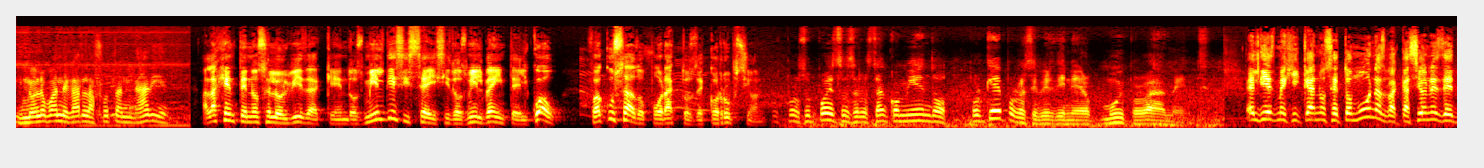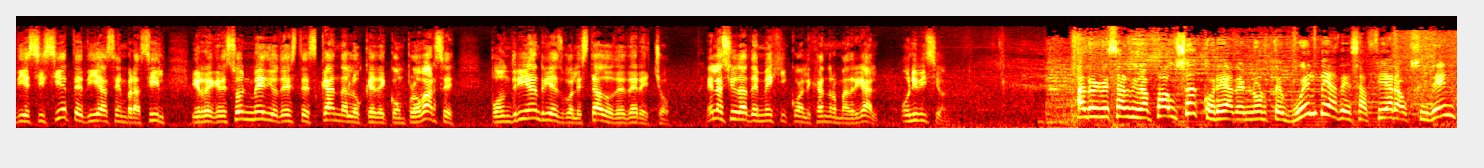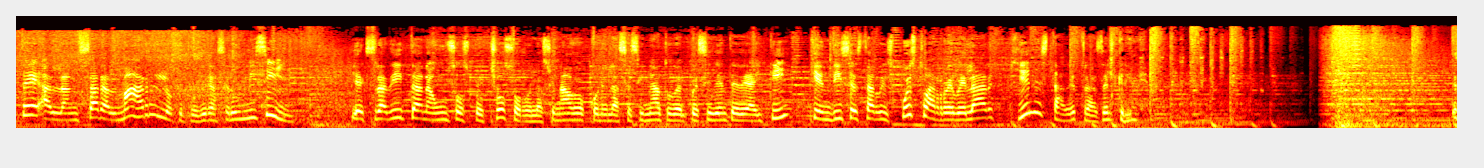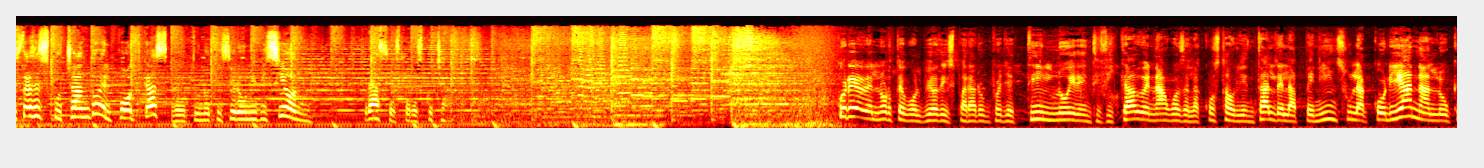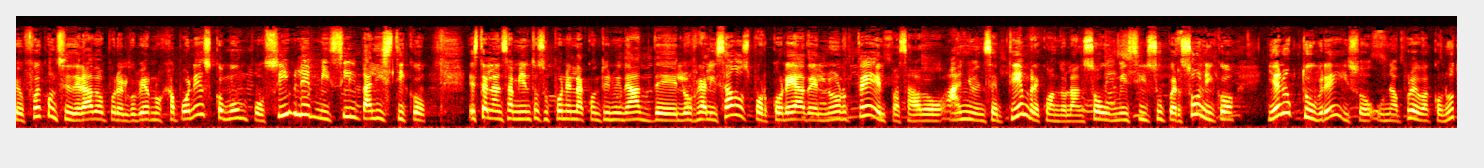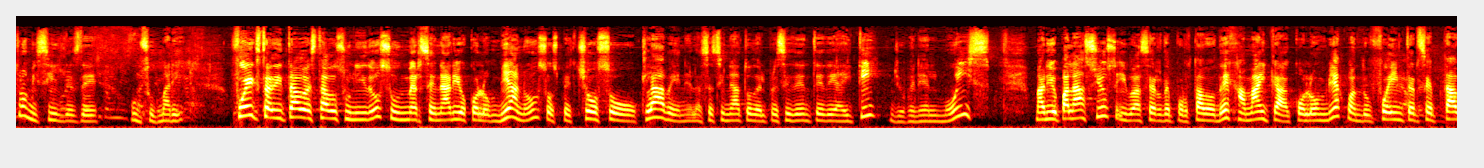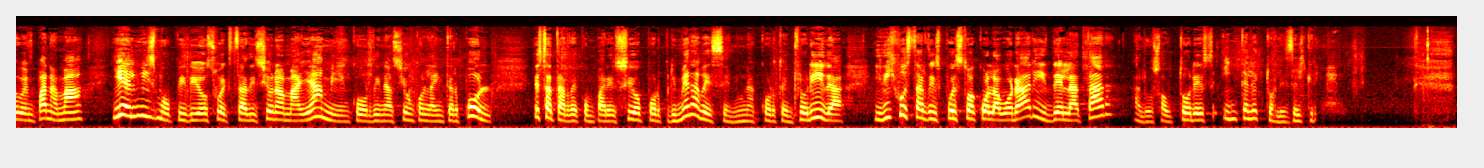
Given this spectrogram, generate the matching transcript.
y no le voy a negar la foto a nadie. A la gente no se le olvida que en 2016 y 2020 el Cuau fue acusado por actos de corrupción. Por supuesto, se lo están comiendo. ¿Por qué? Por recibir dinero, muy probablemente. El 10 mexicano se tomó unas vacaciones de 17 días en Brasil y regresó en medio de este escándalo que de comprobarse pondría en riesgo el Estado de Derecho. En la Ciudad de México, Alejandro Madrigal, Univisión. Al regresar de una pausa, Corea del Norte vuelve a desafiar a Occidente al lanzar al mar lo que pudiera ser un misil y extraditan a un sospechoso relacionado con el asesinato del presidente de Haití, quien dice estar dispuesto a revelar quién está detrás del crimen. Estás escuchando el podcast de tu noticiero Univisión. Gracias por escuchar. Corea del Norte volvió a disparar un proyectil no identificado en aguas de la costa oriental de la península coreana, lo que fue considerado por el gobierno japonés como un posible misil balístico. Este lanzamiento supone la continuidad de los realizados por Corea del Norte el pasado año en septiembre, cuando lanzó un misil supersónico, y en octubre hizo una prueba con otro misil desde un submarino. Fue extraditado a Estados Unidos un mercenario colombiano sospechoso clave en el asesinato del presidente de Haití, Jovenel Moïse. Mario Palacios iba a ser deportado de Jamaica a Colombia cuando fue interceptado en Panamá y él mismo pidió su extradición a Miami en coordinación con la Interpol. Esta tarde compareció por primera vez en una corte en Florida y dijo estar dispuesto a colaborar y delatar a los autores intelectuales del crimen.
